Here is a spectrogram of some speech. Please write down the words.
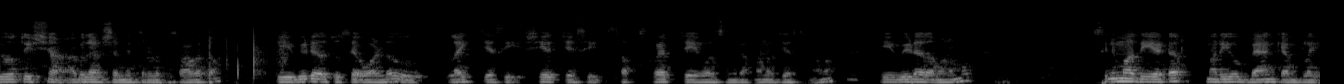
జ్యోతిష అభిలాష మిత్రులకు స్వాగతం. ఈ వీడియో చూసే వాళ్ళు లైక్ చేసి షేర్ చేసి సబ్స్క్రైబ్ చేయవలసిందిగా మనం చేస్తున్నాను. ఈ వీడియోలో మనము సినిమా థియేటర్ మరియు బ్యాంక్ ఎంప్లాయ్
